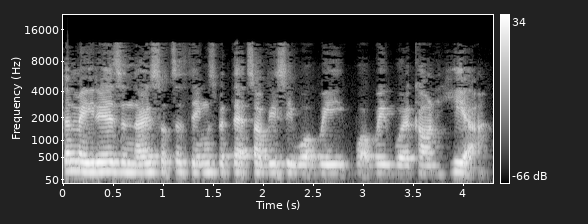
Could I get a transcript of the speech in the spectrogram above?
the meters and those sorts of things, but that's obviously what we, what we work on here.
